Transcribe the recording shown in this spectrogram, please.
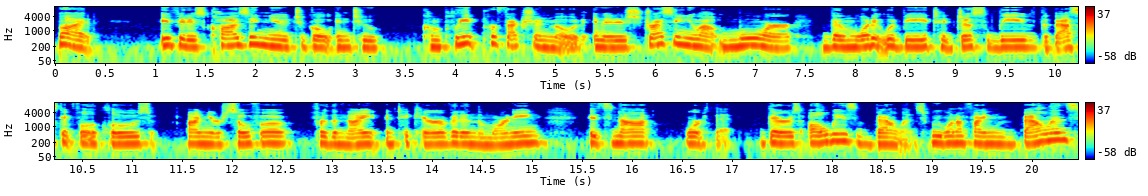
But if it is causing you to go into complete perfection mode and it is stressing you out more than what it would be to just leave the basket full of clothes on your sofa for the night and take care of it in the morning, it's not worth it. There's always balance. We want to find balance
